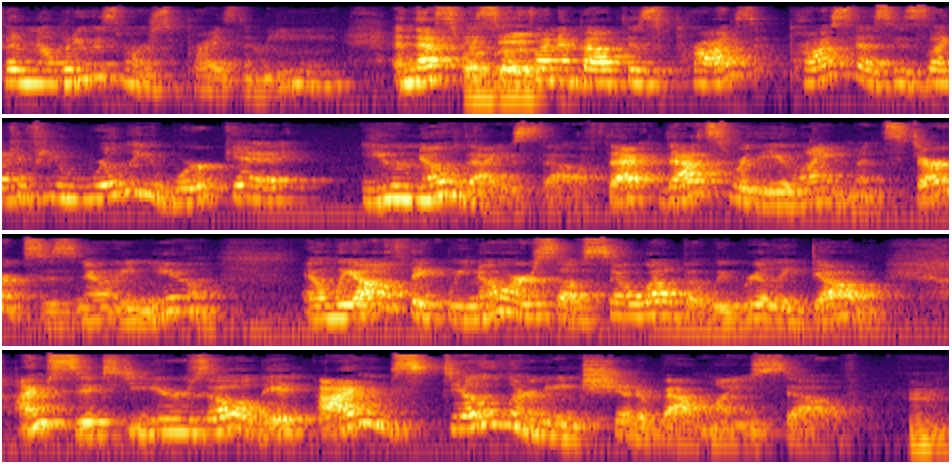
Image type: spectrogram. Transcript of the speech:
But nobody was more surprised than me, and that's what's so fun about this process. Process is like if you really work it, you know thyself. That that's where the alignment starts. Is knowing you. And we all think we know ourselves so well, but we really don't. I'm 60 years old. It, I'm still learning shit about myself. Hmm.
